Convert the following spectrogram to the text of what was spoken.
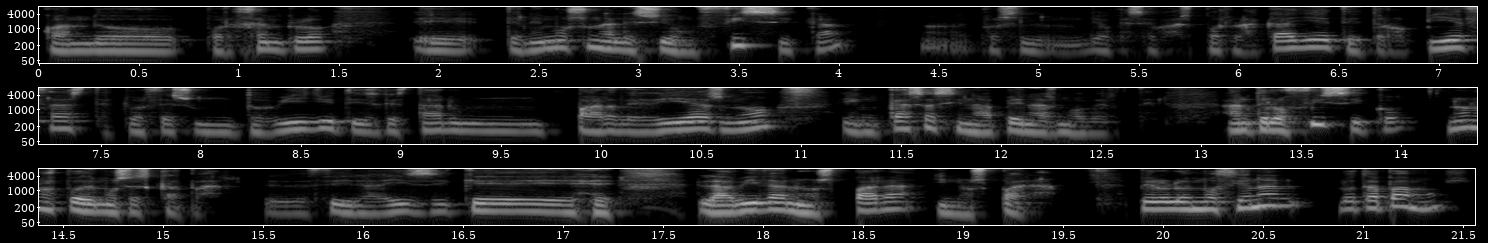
Cuando, por ejemplo, eh, tenemos una lesión física, pues yo que sé, vas por la calle, te tropiezas, te tuerces un tobillo y tienes que estar un par de días ¿no? en casa sin apenas moverte. Ante lo físico no nos podemos escapar, es decir, ahí sí que la vida nos para y nos para. Pero lo emocional lo tapamos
